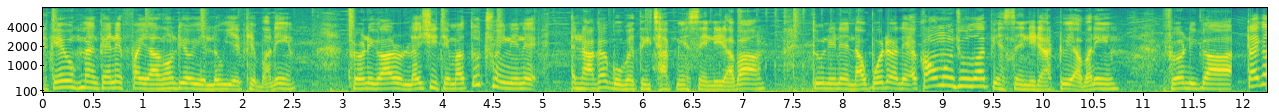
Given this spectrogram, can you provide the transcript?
တကယ်ကိုမှန်ကန်တဲ့ fighter ကောင်းတစ်ယောက်ရဲ့လုပ်ရဖြစ်ပါတယ်။ Veronica ကတော့လက်ရှိချိန်မှာသူ့ training နဲ့အနာဂတ်ကိုပဲသိချပြင်ဆင်နေတာပါ။သူအနေနဲ့နောက်ပွဲတော့လည်းအကောင်းဆုံးကြိုးစားပြင်ဆင်နေတာတွေ့ရပါတယ်။ Veronica တိုက်က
